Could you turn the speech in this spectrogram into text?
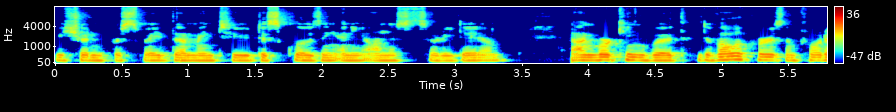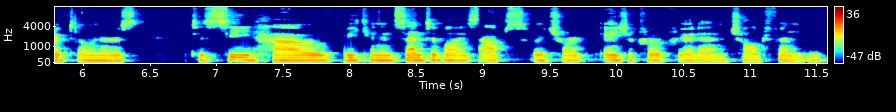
We shouldn't persuade them into disclosing any unnecessary data. I'm working with developers and product owners to see how we can incentivize apps which are age appropriate and child friendly.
